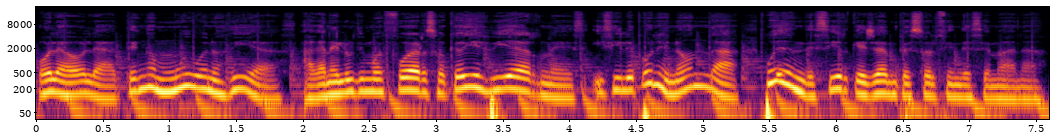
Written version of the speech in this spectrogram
Hola, hola, tengan muy buenos días. Hagan el último esfuerzo, que hoy es viernes, y si le ponen onda, pueden decir que ya empezó el fin de semana.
